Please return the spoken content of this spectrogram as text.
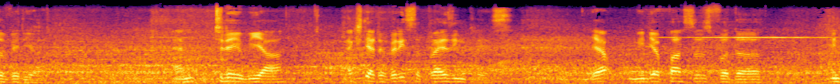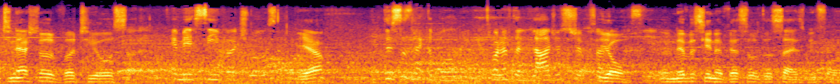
another video and today we are actually at a very surprising place yeah media passes for the international virtuosa MSC Virtuosa. yeah This is like a building. It's one of the largest ships I've yo ever seen. i've never seen a vessel this size before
